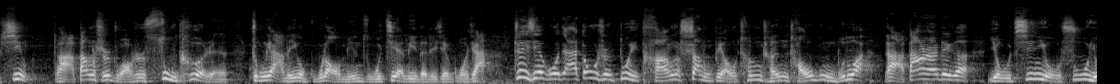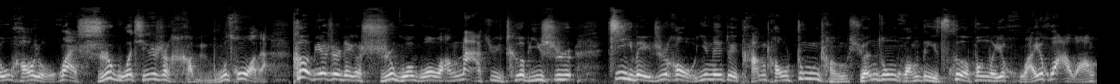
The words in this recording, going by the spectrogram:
姓啊。当时主要是粟特人，中亚的一个古老民族建立的这些国家，这些国家都是对唐上表称臣，朝贡不断啊。当然，这个有亲有疏，有好有坏。十国其实是很不错的，特别是这个十国国王那句车皮师继位之后，因为对唐朝忠诚，玄宗皇帝册封为怀化王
